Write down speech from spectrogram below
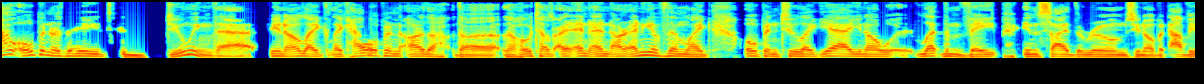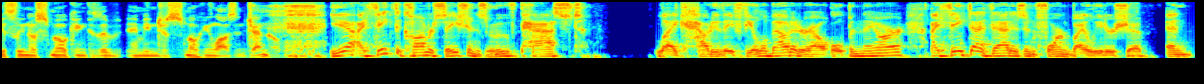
how open are they to doing that? You know like like how open are the the the hotels? And and are any of them like open to like yeah you know let them vape inside the rooms you know but obviously no smoking because of i mean just smoking laws in general. Yeah i think the conversations move past like how do they feel about it or how open they are? I think that that is informed by leadership. And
